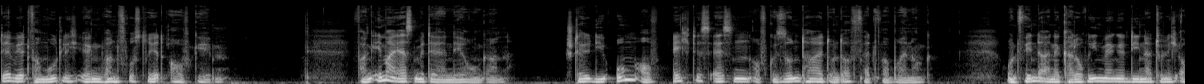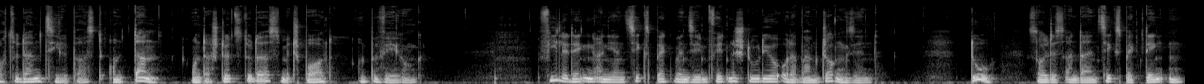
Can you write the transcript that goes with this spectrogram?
der wird vermutlich irgendwann frustriert aufgeben. Fang immer erst mit der Ernährung an. Stell die um auf echtes Essen, auf Gesundheit und auf Fettverbrennung. Und finde eine Kalorienmenge, die natürlich auch zu deinem Ziel passt. Und dann unterstützt du das mit Sport und Bewegung. Viele denken an ihren Sixpack, wenn sie im Fitnessstudio oder beim Joggen sind. Du solltest an deinen Sixpack denken,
